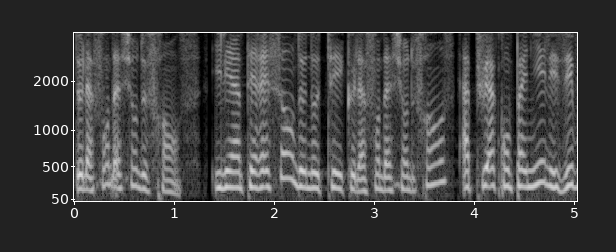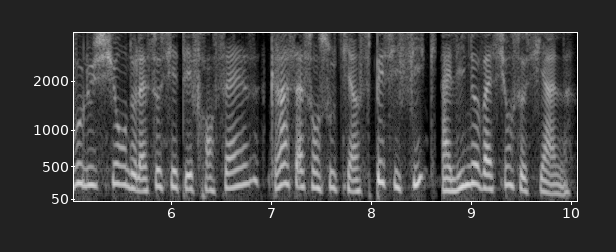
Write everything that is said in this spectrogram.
de la Fondation de France. Il est intéressant de noter que la Fondation de France a pu accompagner les évolutions de la société française grâce à son soutien spécifique à l'innovation sociale.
